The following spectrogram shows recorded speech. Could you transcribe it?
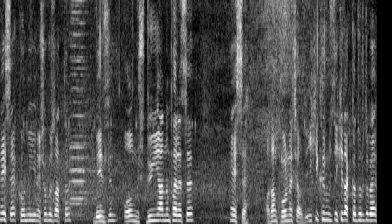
Neyse konuyu yine çok uzattım. Benzin olmuş dünyanın parası. Neyse adam korna çaldı. İyi ki kırmızıda 2 dakika durdu be.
